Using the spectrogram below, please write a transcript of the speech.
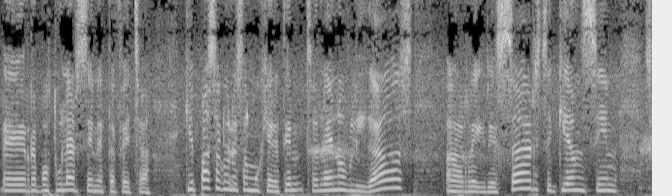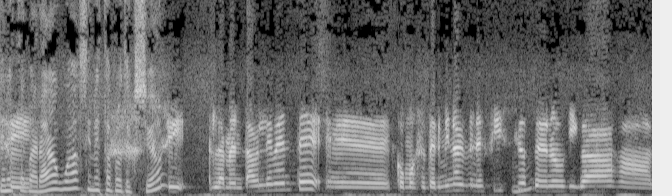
eh, repostularse en esta fecha. ¿Qué pasa con esas mujeres? ¿Se ven obligadas a regresar? ¿Se quedan sin, sin este paraguas, sin esta protección? Sí, lamentablemente, eh, como se termina el beneficio, se ven obligadas a,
